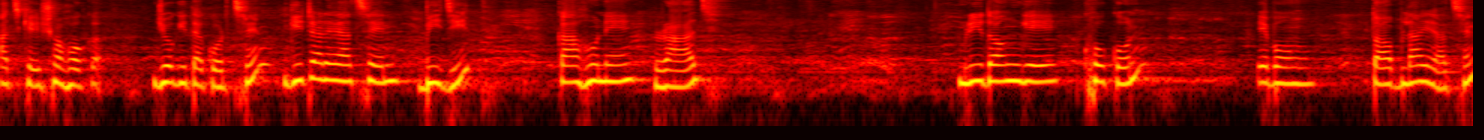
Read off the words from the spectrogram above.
আজকে সহযোগিতা করছেন। গিটারে আছেন বিজিত কাহনে রাজ, মৃদঙ্গে খোকন এবং তবলায় আছেন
